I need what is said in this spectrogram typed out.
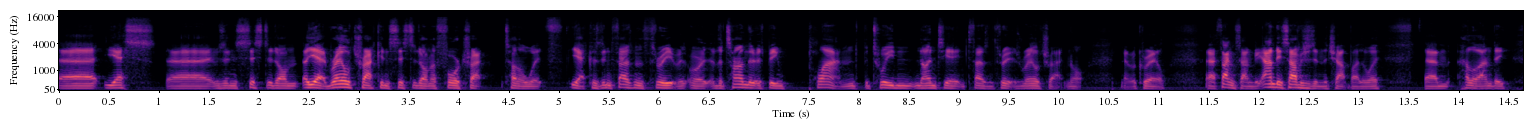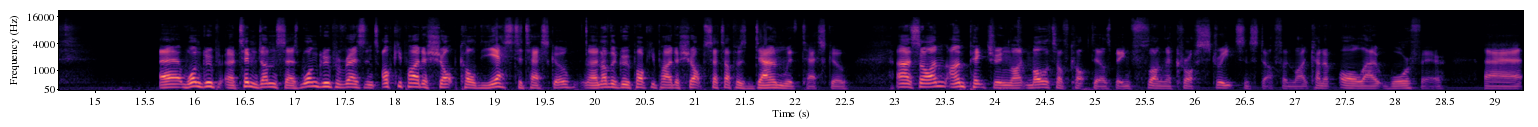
uh, yes, uh, it was insisted on. Uh, yeah, Railtrack insisted on a four-track tunnel width. Yeah, because in 2003, was, or at the time that it was being planned, between 98 and 2003, it was Railtrack, not Network Rail. Uh, thanks, Andy. Andy Savage is in the chat, by the way. Um, hello, Andy. Uh, one group, uh, Tim Dunn says, one group of residents occupied a shop called Yes to Tesco. Another group occupied a shop set up as Down with Tesco. Uh, so I'm I'm picturing like Molotov cocktails being flung across streets and stuff, and like kind of all out warfare. Uh,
